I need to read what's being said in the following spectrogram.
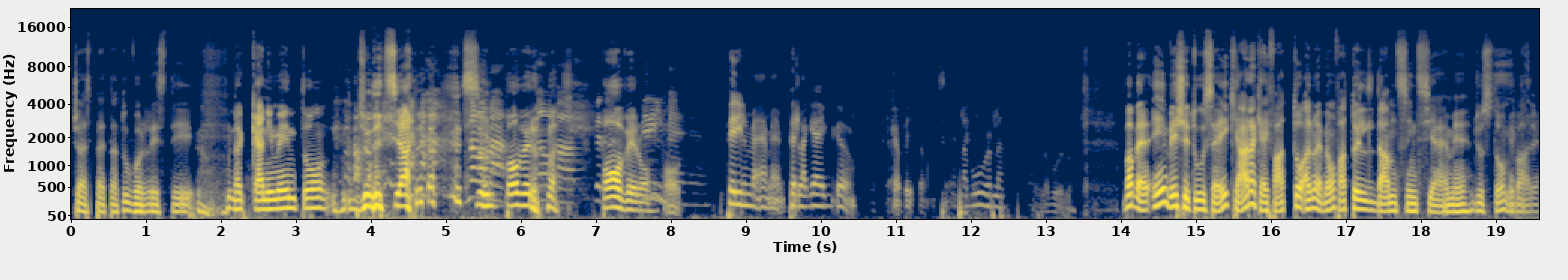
cioè aspetta, tu vorresti un accanimento giudiziario sul ma- povero... no, ma- ma per- povero, Per il, po- meme, per il meme, per la gag, capito? Sì. Per la burla. Va bene, e invece tu sei Chiara che hai fatto... Allora, noi abbiamo fatto il dance insieme, giusto? Mi pare.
